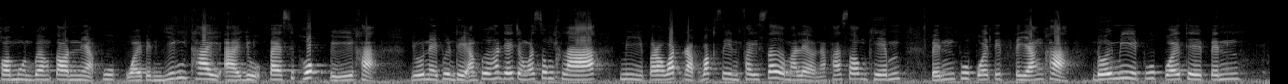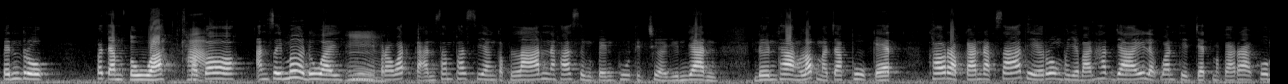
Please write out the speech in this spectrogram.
ข้อมูลเบื้องต้นเนี่ยผู้ป่วยเป็นหญิงไทยอายุ 86 ปีค่ะอยู่ในพื้นที่อำเภอฮัดใหญ่จังหวัดสงขลา มีประวัติรับวัคซีนไฟเซอร์มาแล้วนะคะซองเข็ม เป็นผู้ป่วยติดเตียงค่ะ โดยมีผู้ป่วยที่เป็นเป็นโรค ประจำตัว ค่ะแล้วก็อัลไซเมอร์ด้วยอืม มีประวัติการสัมผัสเสี่ยงกับล้านนะคะ ซึ่งเป็นผู้ติดเชื้อยืนยัน เดินทางลับมาจากภูเก็ต เข้ารับการรักษาที่โรงพยาบาลหัดใหญ่และวันที่ 7 มกราคม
